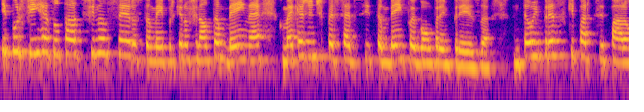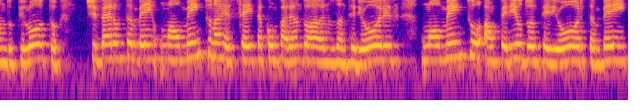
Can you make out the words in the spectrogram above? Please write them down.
E por fim, resultados financeiros também, porque no final também, né? Como é que a gente percebe se também foi bom para a empresa? Então, empresas que participaram do piloto tiveram também um aumento na receita comparando a anos anteriores, um aumento a um período anterior também,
